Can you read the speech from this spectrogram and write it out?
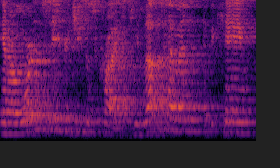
in our Lord and Savior Jesus Christ. He left heaven and became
